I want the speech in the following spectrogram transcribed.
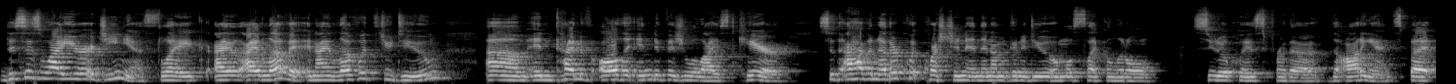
This is why you're a genius. Like, I, I love it. And I love what you do um, and kind of all the individualized care. So, I have another quick question, and then I'm going to do almost like a little pseudo quiz for the, the audience. But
